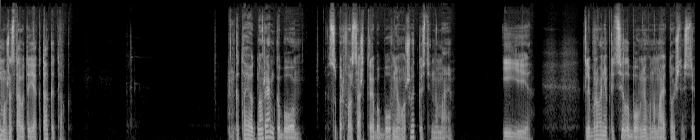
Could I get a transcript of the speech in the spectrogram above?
можна ставити як так і так. Катаю одна ремка, бо суперфорсаж треба, бо в нього швидкості немає. І калібрування прицілу, бо в нього немає точності.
